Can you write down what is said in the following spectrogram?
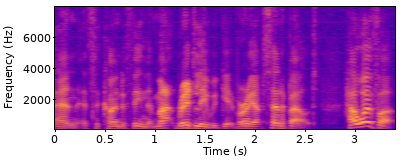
and it's the kind of thing that Matt Ridley would get very upset about. However,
